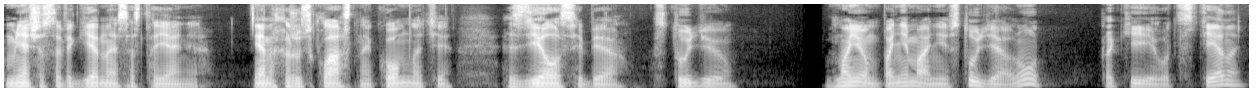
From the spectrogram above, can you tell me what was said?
У меня сейчас офигенное состояние. Я нахожусь в классной комнате, сделал себе студию. В моем понимании студия, ну, такие вот стены,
